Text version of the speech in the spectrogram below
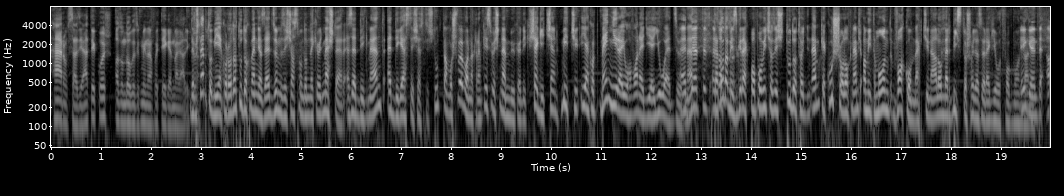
300 játékos azon dolgozik minden nap, hogy téged megállítson. De most nem tudom, ilyenkor oda tudok menni az edzőmhöz, és azt mondom neki, hogy mester, ez eddig ment, eddig ezt és ezt is tudtam, most föl vannak rám készülve, és nem működik. Segítsen, mit csinál? Ilyenkor mennyire jó, ha van egy ilyen jó edző, nem? ez- ez Tehát oda mész Greg Popovicshoz, és tudod, hogy nem kell kussolok, nem, amit mond, vakon megcsinálom, mert biztos, hogy az öreg jót fog mondani. Igen, de a-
